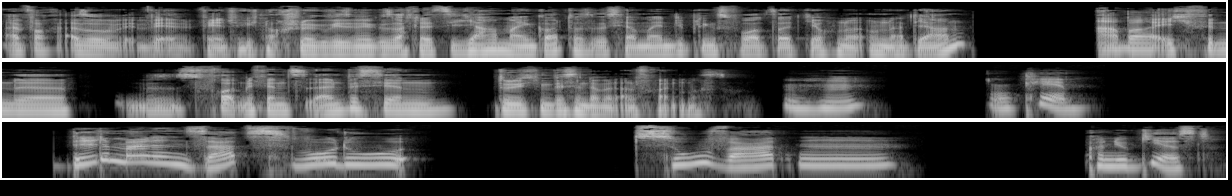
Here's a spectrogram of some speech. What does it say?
einfach. Also wäre wär natürlich noch schöner gewesen, wenn du gesagt hättest, ja, mein Gott, das ist ja mein Lieblingswort seit Jahrhundert 100 Jahren. Aber ich finde, es freut mich, wenn es ein bisschen du dich ein bisschen damit anfreunden musst. Mhm. Okay. Bilde mal einen Satz, wo du zuwarten konjugierst.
